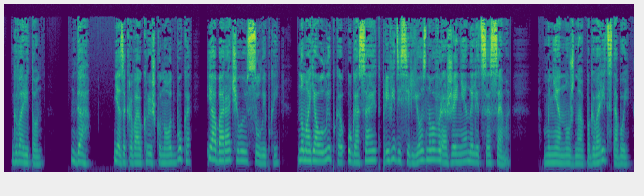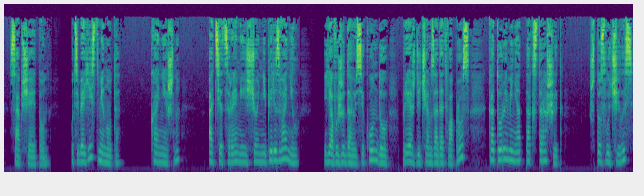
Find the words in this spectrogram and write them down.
— говорит он. «Да». Я закрываю крышку ноутбука и оборачиваюсь с улыбкой, но моя улыбка угасает при виде серьезного выражения на лице Сэма. «Мне нужно поговорить с тобой», — сообщает он. «У тебя есть минута?» «Конечно». Отец Рэми еще не перезвонил. Я выжидаю секунду, прежде чем задать вопрос, который меня так страшит. «Что случилось?»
